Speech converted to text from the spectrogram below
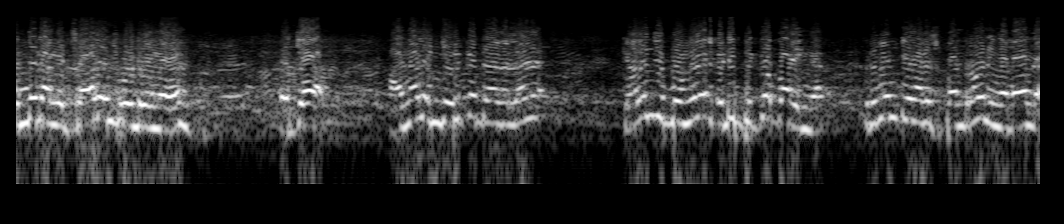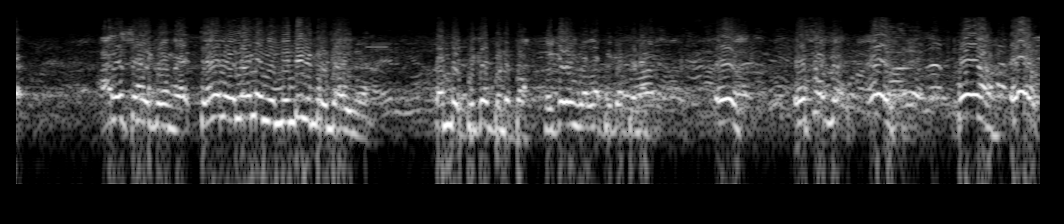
வந்து நாங்க சேலஞ்ச் பண்றோங்க ஓகே அதனால இங்க இருக்க தேவையில்ல கிளஞ்சி போங்க ரெடி பிக்கப் ஆயிங்க ப்ரிவென்டிவ் அரெஸ்ட் பண்றோம் நீங்க வாங்க அரெஸ்ட் ஆயிக்கோங்க தேவையில்லாம நீங்க நின்றுகிட்டு இருக்காங்க தம்பி பிக்கப் பண்ணுப்பா நிக்கிறவங்க எல்லாம் பிக்கப் பண்ணு ஏய் எஸ்எஃப் ஏய் போயா ஏய்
